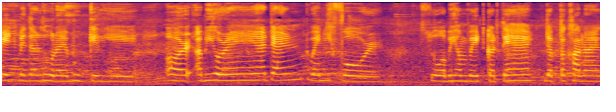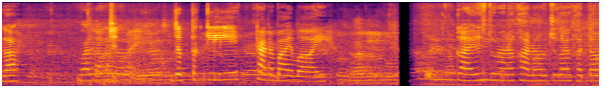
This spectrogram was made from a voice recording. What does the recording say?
पेट में दर्द हो रहा है भूख के लिए। और अभी हो रहे हैं टेन ट्वेंटी फोर सो अभी हम वेट करते हैं जब तक खाना आएगा। जब तक के लिए टाटा बाय बाय। गाइस तुम्हारा खाना हो चुका है ख़त्म,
